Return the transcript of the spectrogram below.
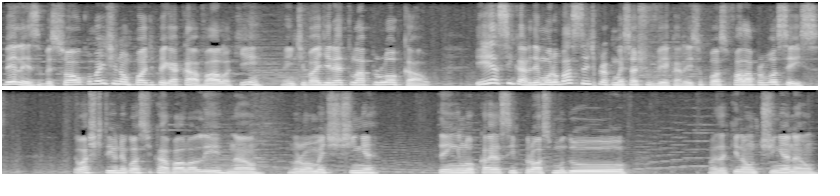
Beleza, pessoal, como a gente não pode pegar cavalo aqui, a gente vai direto lá pro local. E assim, cara, demorou bastante pra começar a chover, cara. Isso eu posso falar pra vocês. Eu acho que tem um negócio de cavalo ali. Não. Normalmente tinha. Tem locais assim próximo do... Mas aqui não tinha, não.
